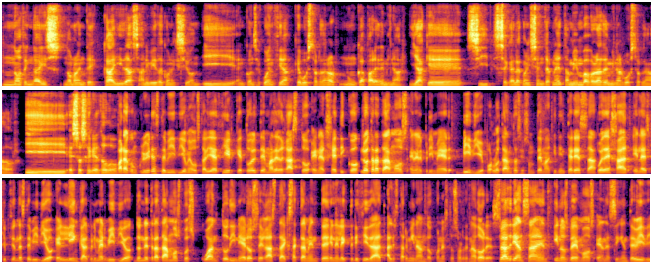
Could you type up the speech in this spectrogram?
no tengáis normalmente caídas a nivel de conexión y en consecuencia que vuestro ordenador nunca pare de minar, ya que si se cae la conexión a internet también va a parar de minar vuestro ordenador. Y eso sería todo. Para concluir este vídeo me gustaría decir que todo el tema del gasto energético lo tratamos en el primer vídeo, por lo tanto si es un tema que te interesa puede dejar en la descripción de este vídeo el link al primer vídeo donde tratamos pues cuánto dinero se gasta exactamente en electricidad al estar minando con estos ordenadores. Soy Adrián Sainz y nos vemos en el siguiente vídeo.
